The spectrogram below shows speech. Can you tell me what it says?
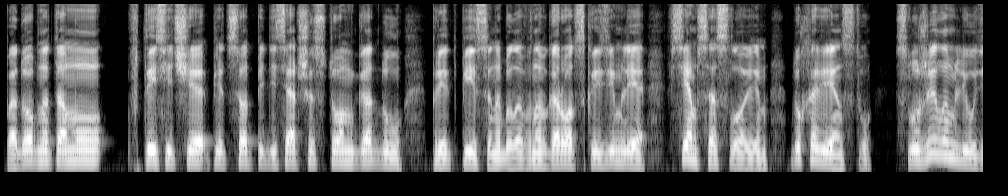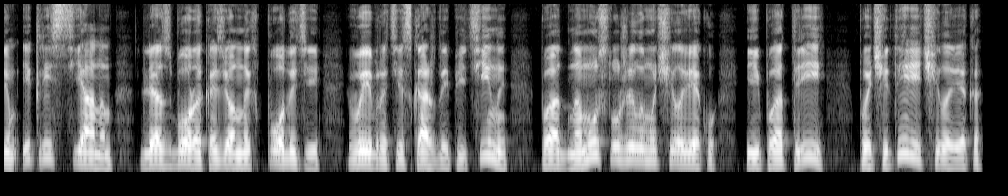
Подобно тому, в 1556 году предписано было в новгородской земле всем сословиям, духовенству, служилым людям и крестьянам для сбора казенных податей выбрать из каждой пятины по одному служилому человеку и по три, по четыре человека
